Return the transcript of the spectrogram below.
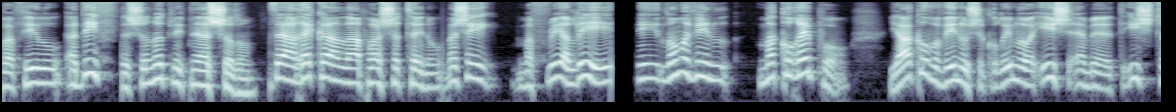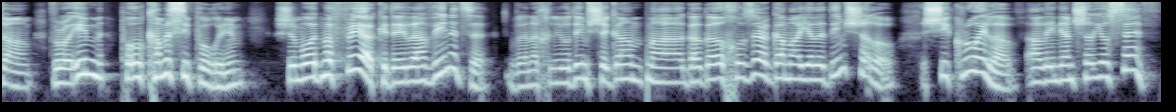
ואפילו עדיף לשנות מפני השלום. זה הרקע לפרשתנו. מה שמפריע לי, אני לא מבין מה קורה פה. יעקב אבינו שקוראים לו איש אמת, איש תם, ורואים פה כמה סיפורים שמאוד מפריע כדי להבין את זה. ואנחנו יודעים שגם הגלגל חוזר, גם הילדים שלו שיקרו אליו על העניין של יוסף.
